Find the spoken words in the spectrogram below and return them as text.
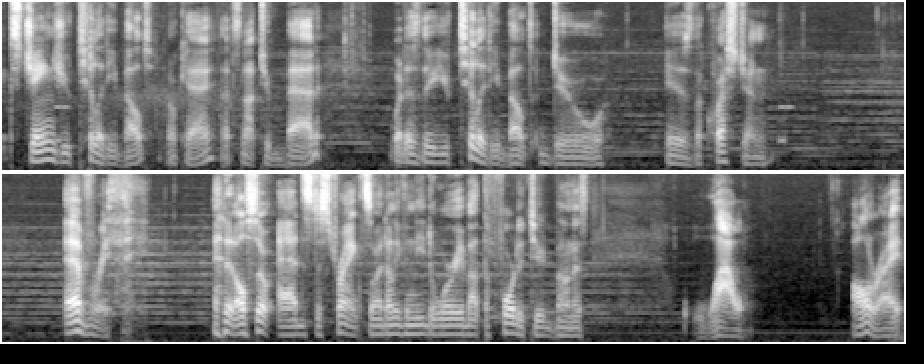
Exchange utility belt. Okay, that's not too bad. What does the utility belt do is the question. Everything. And it also adds to strength, so I don't even need to worry about the fortitude bonus. Wow. All right.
